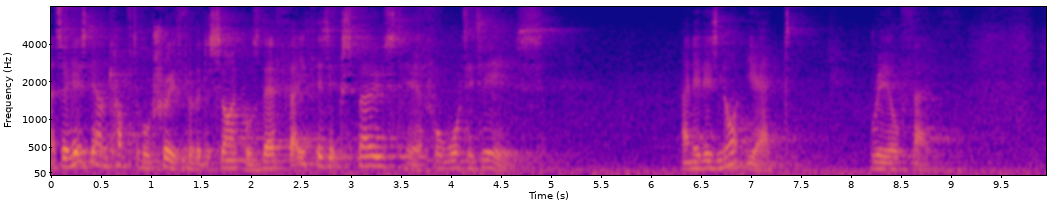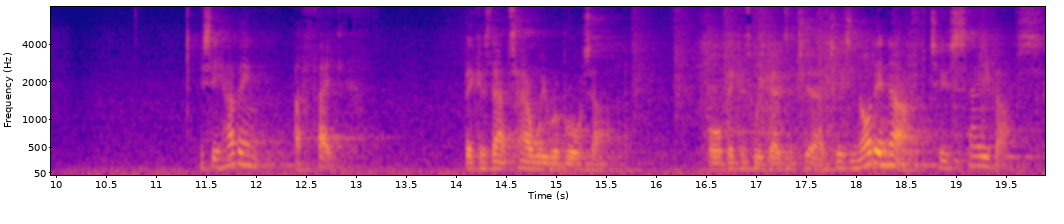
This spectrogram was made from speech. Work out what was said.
And so here's the uncomfortable truth for the disciples their faith is exposed here for what it is, and it is not yet real faith. You see, having a faith, because that's how we were brought up, or because we go to church, is not enough to save us.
